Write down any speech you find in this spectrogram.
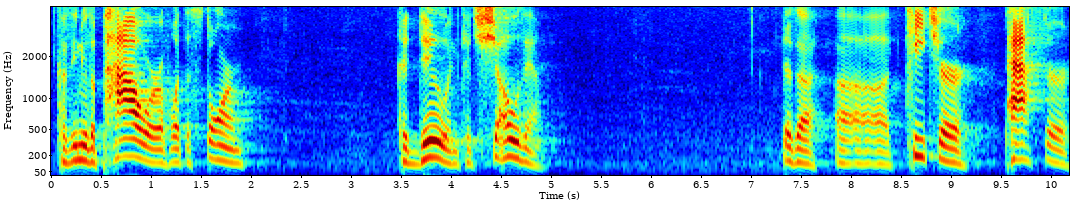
Because he knew the power of what the storm could do and could show them. There's a, a, a teacher, pastor,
